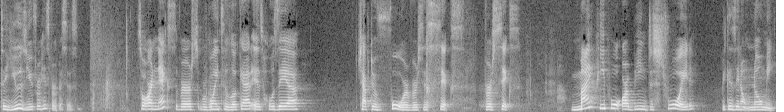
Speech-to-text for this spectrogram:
to use you for his purposes. So, our next verse we're going to look at is Hosea chapter 4, verses 6. Verse 6. My people are being destroyed because they don't know me.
